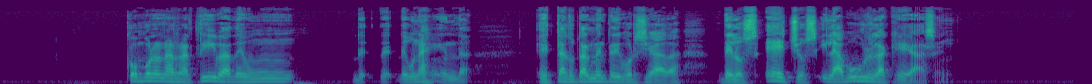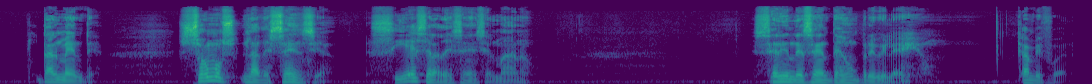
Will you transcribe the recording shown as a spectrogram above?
cómo la narrativa de, un, de, una agenda está totalmente divorciada de los hechos y la burla que hacen. Totalmente. Somos la decencia. Si es la decencia, hermano. Ser indecente es un privilegio. Cambio fuera.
